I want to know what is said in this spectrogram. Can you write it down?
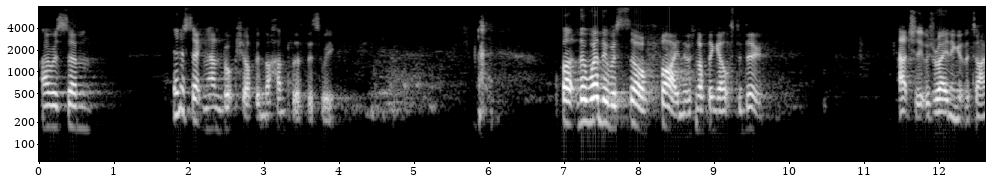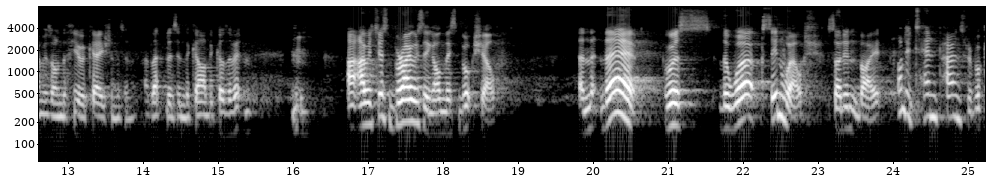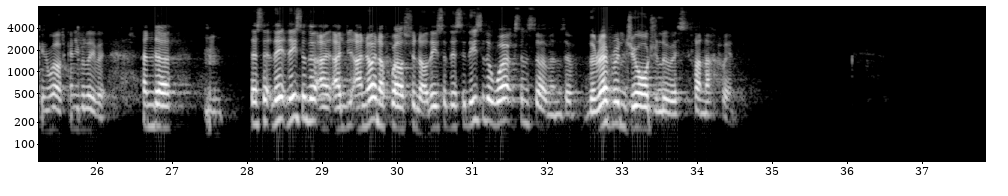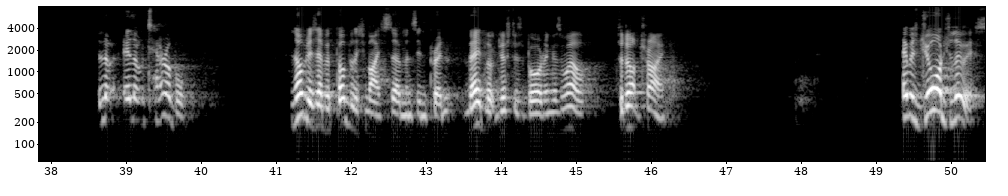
I was um, in a second-hand bookshop in Machynlleth this week. but the weather was so fine, there was nothing else to do. Actually, it was raining at the time. It was on the few occasions, and I left Liz in the car because of it. And I was just browsing on this bookshelf, and there was the works in Welsh, so I didn't buy it. I wanted £10 for a book in Welsh, can you believe it? And uh, these are the, I, I, know enough Welsh to know, these are, this, these are the works and sermons of the Reverend George Lewis looked, it looked terrible. Nobody's ever published my sermons in print. They'd look just as boring as well. So don't try. It was George Lewis,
